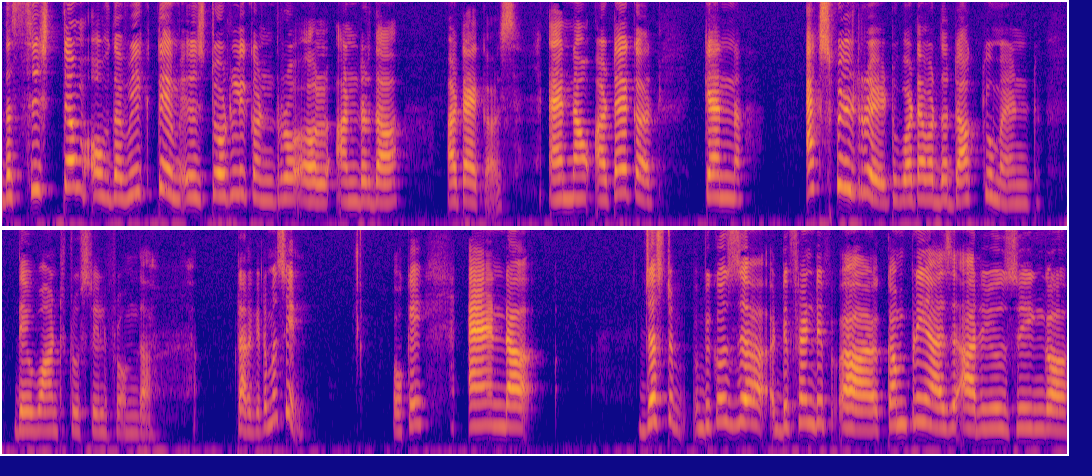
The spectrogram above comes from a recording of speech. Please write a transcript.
the system of the victim is totally control under the attackers. And now attacker can exfiltrate whatever the document they want to steal from the target machine. Okay? And uh, just because uh, different dif uh, companies are using uh,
